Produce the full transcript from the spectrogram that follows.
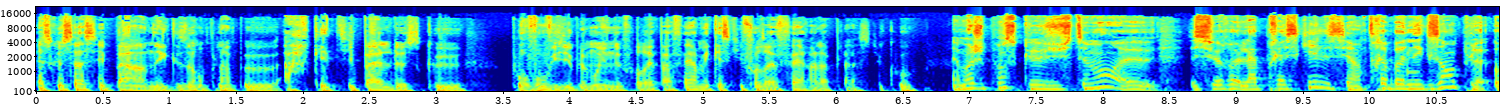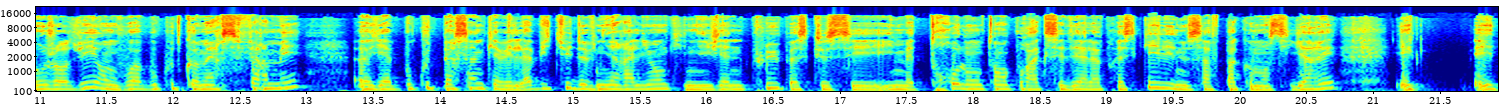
Est-ce que ça, c'est pas un exemple un peu archétypal de ce que pour vous, visiblement, il ne faudrait pas faire Mais qu'est-ce qu'il faudrait faire à la place, du coup? Moi, je pense que justement, euh, sur la presqu'île, c'est un très bon exemple. Aujourd'hui, on voit beaucoup de commerces fermés. Euh, il y a beaucoup de personnes qui avaient l'habitude de venir à Lyon qui n'y viennent plus parce que c'est ils mettent trop longtemps pour accéder à la presqu'île, ils ne savent pas comment s'y garer. Et et,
